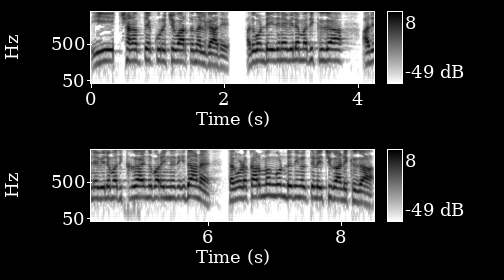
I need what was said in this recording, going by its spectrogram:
ഈ ക്ഷണത്തെക്കുറിച്ച് വാർത്ത നൽകാതെ. അതുകൊണ്ട് ഇതിനെ വിലമതിക്കുക അതിനെ വിലമതിക്കുക എന്ന് പറയുന്നത് ഇതാണ്. തങ്ങളുടെ കർമ്മം കൊണ്ട് നിങ്ങൾ തെളിയിച്ചു കാണിക്കുക.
